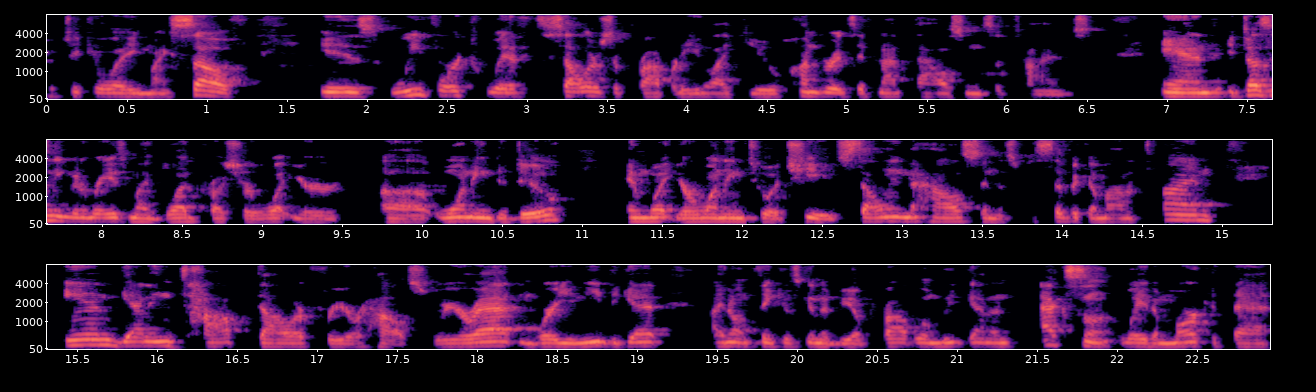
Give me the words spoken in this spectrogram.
particularly myself, is we've worked with sellers of property like you hundreds, if not thousands, of times, and it doesn't even raise my blood pressure what you're uh, wanting to do and what you're wanting to achieve. Selling the house in a specific amount of time and getting top dollar for your house. Where you're at and where you need to get, I don't think is going to be a problem. We've got an excellent way to market that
